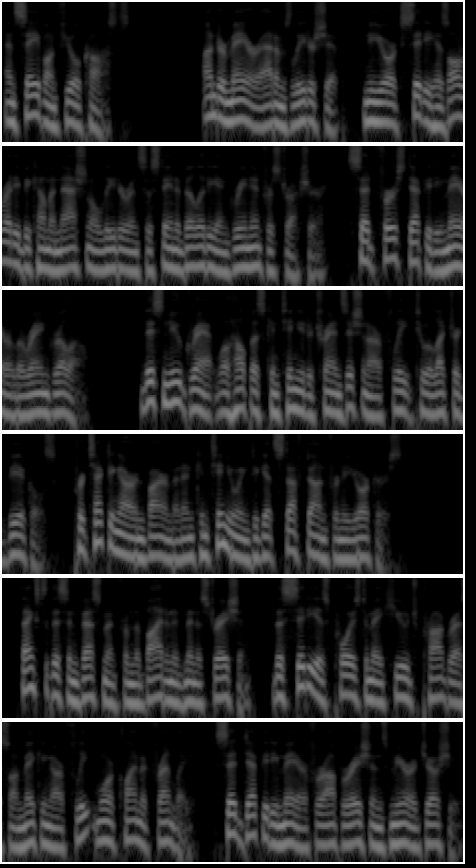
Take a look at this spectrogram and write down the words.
and save on fuel costs. Under Mayor Adams' leadership, New York City has already become a national leader in sustainability and green infrastructure, said First Deputy Mayor Lorraine Grillo. This new grant will help us continue to transition our fleet to electric vehicles, protecting our environment and continuing to get stuff done for New Yorkers. Thanks to this investment from the Biden administration, the city is poised to make huge progress on making our fleet more climate friendly, said Deputy Mayor for Operations Meera Joshi.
